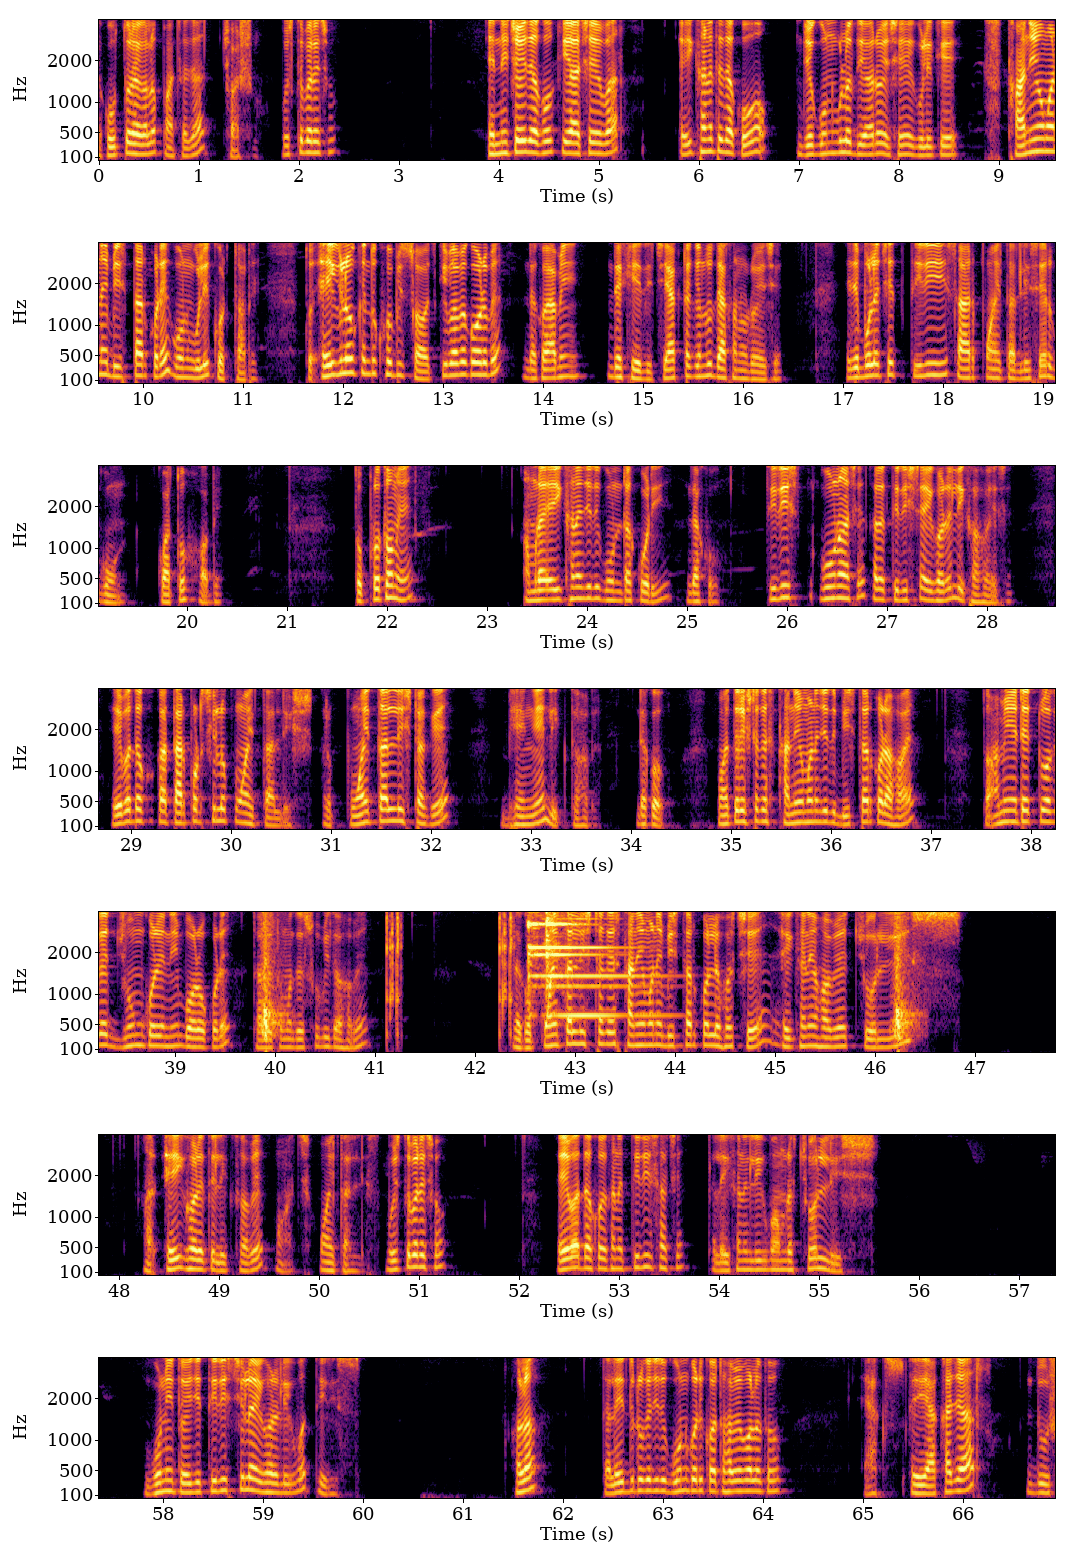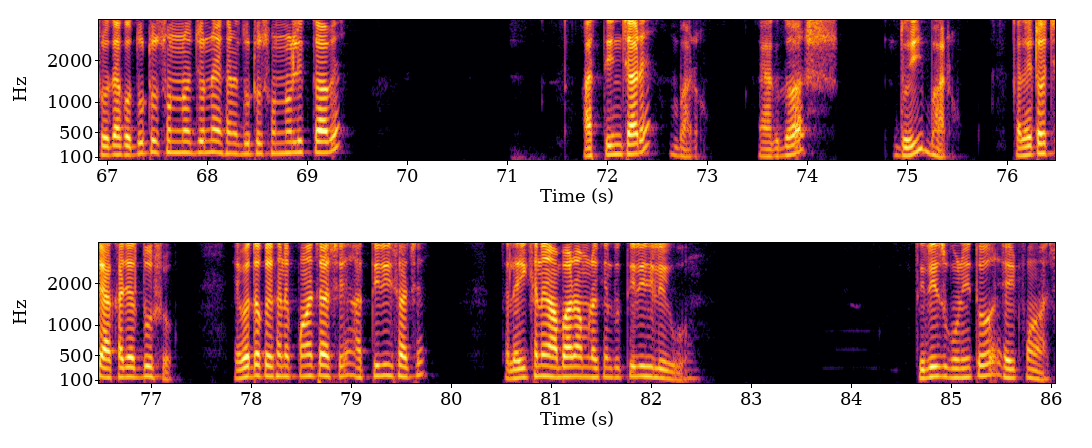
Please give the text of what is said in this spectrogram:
দেখো উত্তর হয়ে গেল পাঁচ হাজার ছশো বুঝতে পেরেছ? এর নিচেই দেখো কি আছে এবার? এইখানেতে দেখো যে গুণগুলো দেওয়া রয়েছে, এগুলিকে স্থানীয় মানে বিস্তার করে গুণগুলি করতে হবে। তো এইগুলোও কিন্তু খুবই সহজ। কীভাবে করবে? দেখো আমি দেখিয়ে দিচ্ছি। একটা কিন্তু দেখানো রয়েছে। এই যে বলেছে তিরিশ আর পঁয়তাল্লিশের গুণ কত হবে? তো প্রথমে আমরা এইখানে যদি গুণটা করি, দেখো তিরিশ গুণ আছে, তাহলে তিরিশটা এই ঘরে লেখা হয়েছে। এবার দেখো তারপর ছিল পঁয়তাল্লিশ। তাহলে পঁয়তাল্লিশটাকে ভেঙে লিখতে হবে। দেখো পঁয়তাল্লিশটাকে স্থানীয় মানে যদি বিস্তার করা হয়, তো আমি এটা একটু আগে জুম করে নিই বড় করে, তাহলে তোমাদের সুবিধা হবে। দেখো পঁয়তাল্লিশটাকে স্থানীয় মানে বিস্তার করলে হচ্ছে এইখানে হবে চল্লিশ আর এই ঘরেতে লিখতে হবে পাঁচ, পঁয়তাল্লিশ। বুঝতে পেরেছ? এবার দেখো, এখানে তিরিশ আছে, তাহলে এখানে লিখব আমরা চল্লিশ। গুণিত, এই যে তিরিশ ছিল, এই ঘরে লিখব তিরিশ। হলো? তাহলে এই দুটোকে যদি গুণ করি কত হবে বলো তো? একশো এই এক হাজার দুশো, দেখো দুটো শূন্যর জন্য এখানে দুটো শূন্য লিখতে হবে। আর তিন চারে বারো, এক দশ, দুই বারো, তাহলে এটা হচ্ছে এক হাজার দুশো। এবার দেখো এখানে পাঁচ আছে আর তিরিশ আছে, তাহলে এইখানে আবার আমরা কিন্তু তিরিশ লিখব। তিরিশ গুণিত এই পাঁচ,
